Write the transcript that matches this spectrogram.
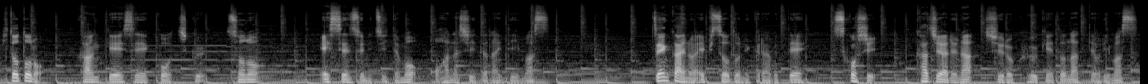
人との関係性構築そのエッセンスについてもお話しいただいています。前回のエピソードに比べて少しカジュアルな収録風景となっております。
